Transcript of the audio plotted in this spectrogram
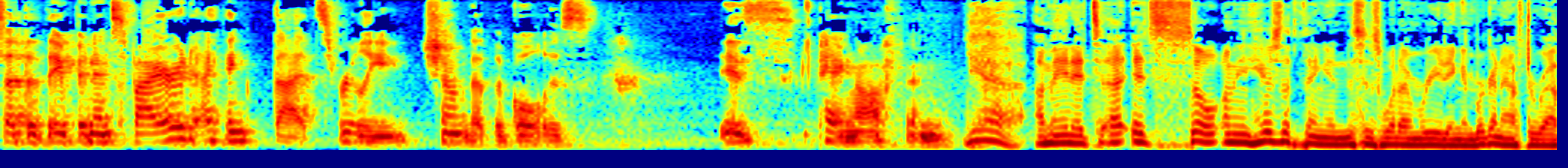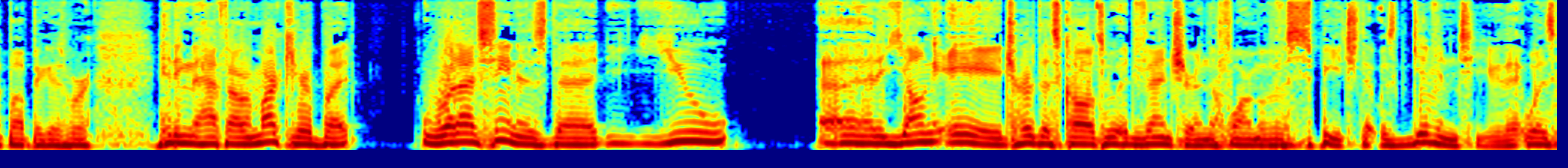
said that they've been inspired. I think that's really shown that the goal is is paying off and yeah i mean it's uh, it's so i mean here's the thing and this is what i'm reading and we're gonna have to wrap up because we're hitting the half hour mark here but what i've seen is that you uh, at a young age heard this call to adventure in the form of a speech that was given to you that was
